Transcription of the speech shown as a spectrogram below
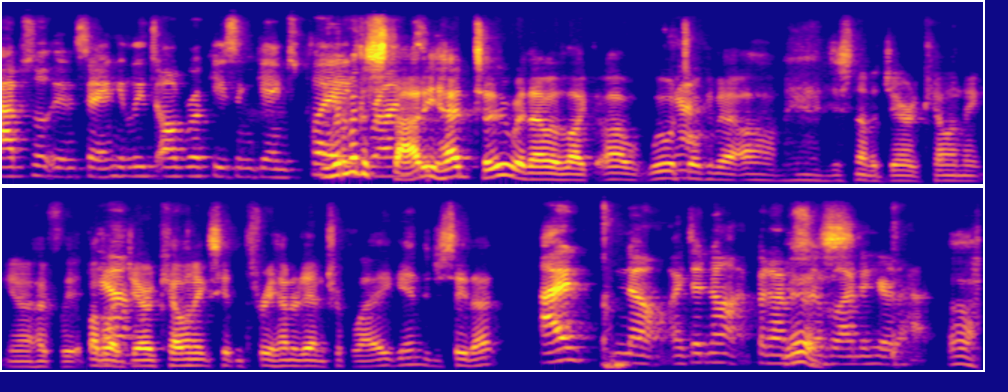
absolutely insane. He leads all rookies in games played. Remember the runs- start he had too, where they were like, "Oh, we were Yeah. talking about, oh man, just another Jarred Kelenic." You know, hopefully. By the way, Jarred Kelenic's hitting 300 down AAA again. Did you see that? I no, I did not, but I'm Yes. so glad to hear that. Oh,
